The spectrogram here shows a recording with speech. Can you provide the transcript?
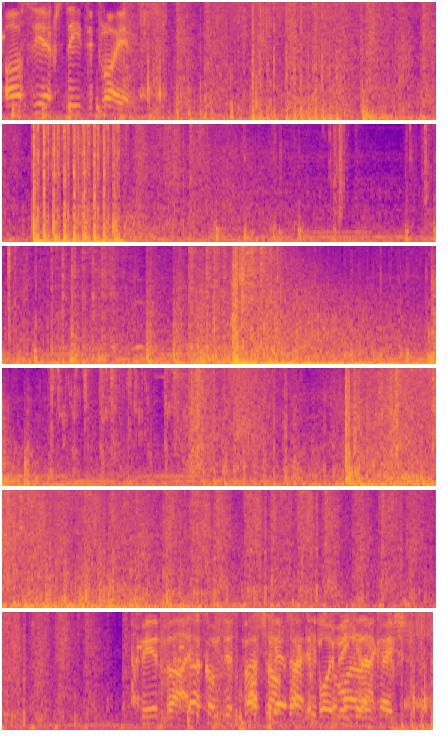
RCXD deploying. Be advised. TACOM dispatched Hostile care TAC package deploy to my location.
